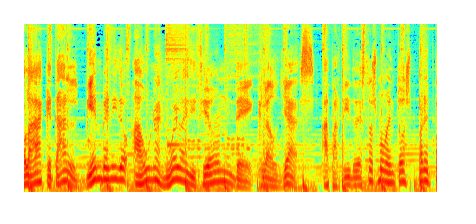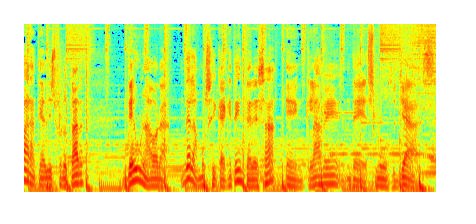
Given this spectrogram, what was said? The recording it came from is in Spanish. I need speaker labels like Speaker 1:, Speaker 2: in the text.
Speaker 1: Hola, ¿qué tal? Bienvenido a una nueva edición de Cloud Jazz. A partir de estos momentos, prepárate a disfrutar de una hora de la música que te interesa en clave de smooth jazz.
